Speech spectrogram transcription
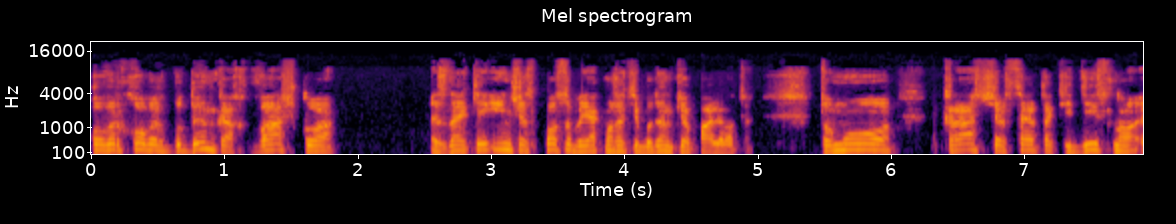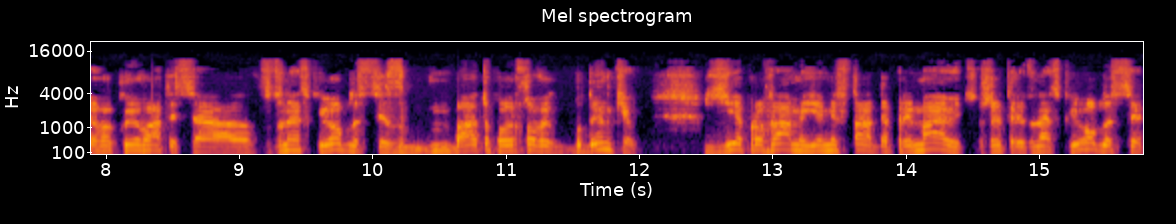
поверхових будинках важко знайти інші способи, як можна ці будинки опалювати. Тому краще все таки дійсно евакуюватися з Донецької області з багатоповерхових будинків. Є програми, є міста, де приймають жителів Донецької області,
